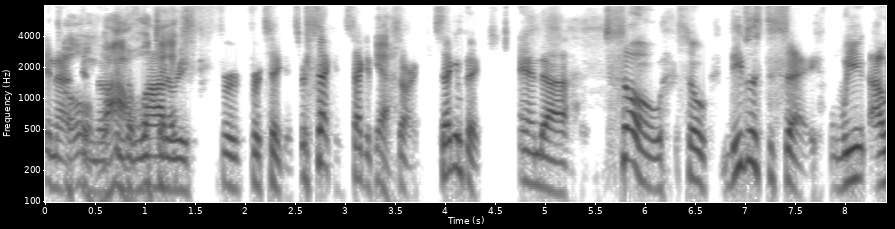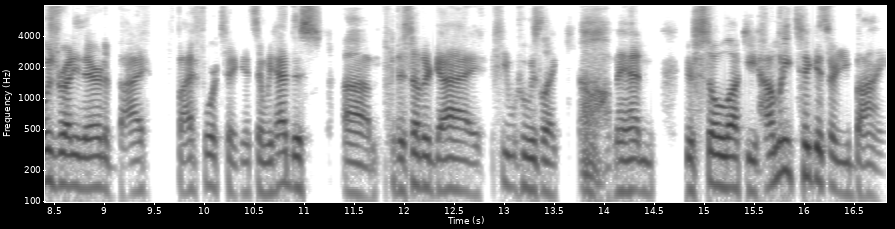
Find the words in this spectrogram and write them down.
in that oh, in, the, wow. in, the, lottery for for tickets or second second yeah. pick, sorry second pick. And uh so so needless to say we I was ready there to buy buy four tickets. And we had this um this other guy he, who was like oh man you're so lucky. How many tickets are you buying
